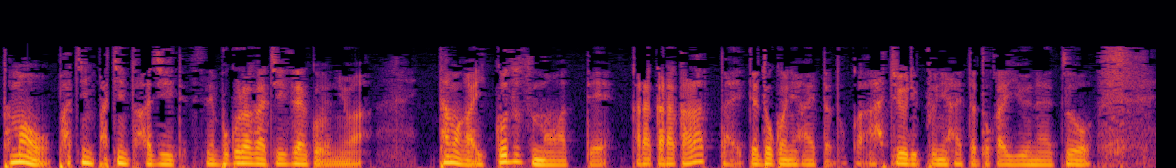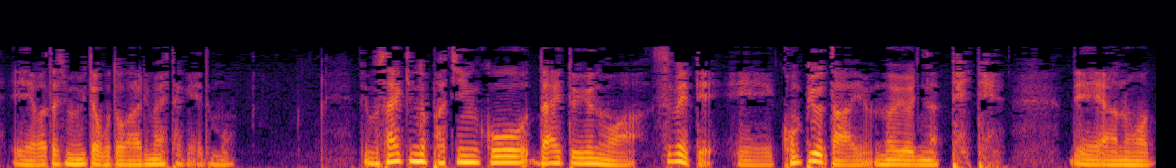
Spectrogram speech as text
弾をパチンパチンと弾いてですね、僕らが小さい頃には、弾が一個ずつ回って、カラカラカラって入ってどこに入ったとか、チューリップに入ったとかいうようなやつを、えー、私も見たことがありましたけれども。でも最近のパチンコ台というのはすべて、えー、コンピューターのようになっていて、で、あの、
